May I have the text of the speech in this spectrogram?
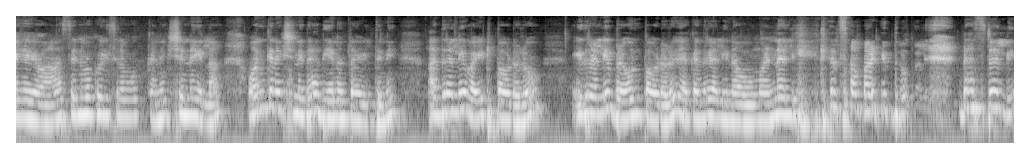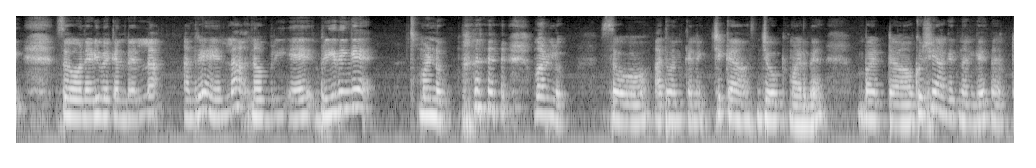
ಅಯ್ಯಯ್ಯೋ, ಆ ಸಿನಿಮಾಕ್ಕೂ ಈ ಸಿನಿಮಾಗೂ ಕನೆಕ್ಷನ್ನೇ ಇಲ್ಲ. ಒಂದು ಕನೆಕ್ಷನ್ ಇದೆ, ಅದೇನಂತ ಹೇಳ್ತೀನಿ. ಅದರಲ್ಲಿ ವೈಟ್ ಪೌಡರು ಇದರಲ್ಲಿ ಬ್ರೌನ್ ಪೌಡರು ಯಾಕಂದರೆ ಅಲ್ಲಿ ನಾವು ಮಣ್ಣಲ್ಲಿ ಕೆಲಸ ಮಾಡಿದ್ದು ಡಸ್ಟಲ್ಲಿ ಸೊ ನಡಿಬೇಕಂದ್ರೆ ಎಲ್ಲ, ಅಂದರೆ ಎಲ್ಲ ನಾವು ಬ್ರೀ ಬ್ರೀದಿಂಗೇ ಮಣ್ಣು. ಮರಳು ಸೊ ಅದು ಒಂದು ಕನೆಕ್ಟ್ ಚಿಕ್ಕ ಜೋಕ್ ಮಾಡಿದೆ. ಬಟ್ ಖುಷಿ ಆಗಿತ್ತು ನನಗೆ ದಟ್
